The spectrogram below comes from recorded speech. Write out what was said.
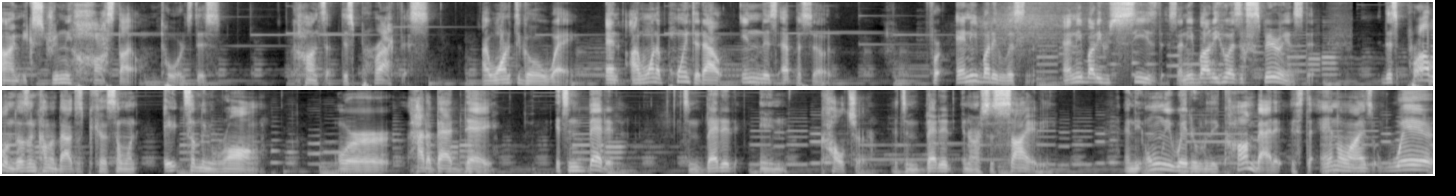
I'm extremely hostile towards this concept, this practice. I want it to go away. And I want to point it out in this episode for anybody listening, anybody who sees this, anybody who has experienced it. This problem doesn't come about just because someone ate something wrong or had a bad day. It's embedded. It's embedded in culture, it's embedded in our society. And the only way to really combat it is to analyze where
